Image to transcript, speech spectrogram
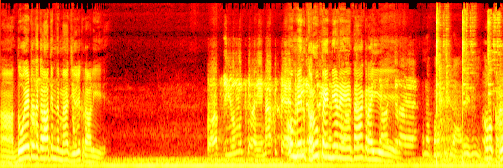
ਹਾਂ ਦੋ ਏਅਰਟੈਲ ਚ ਕਰਾਤੀ ਨੇ ਤੇ ਮੈਂ ਜੀਓ ਚ ਕਰਾ ਲਈ ਬਾਪ ਜੀਓ ਮਤ ਕਰਾਏ ਨਾ ਉਹ ਮੈਨੂੰ ਘਰੂ ਪੈਂਦੀਆਂ ਨੇ ਤਾਂ ਕਰਾਈਏ। ਉਹ ਘਰੂ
